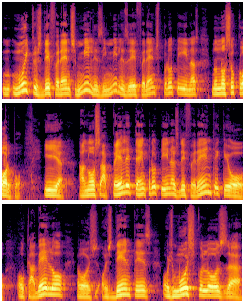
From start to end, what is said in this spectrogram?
muitos diferentes, milhares e milhares de diferentes proteínas no nosso corpo. E a nossa pele tem proteínas diferentes que o, o cabelo, os, os dentes, os músculos, uh,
